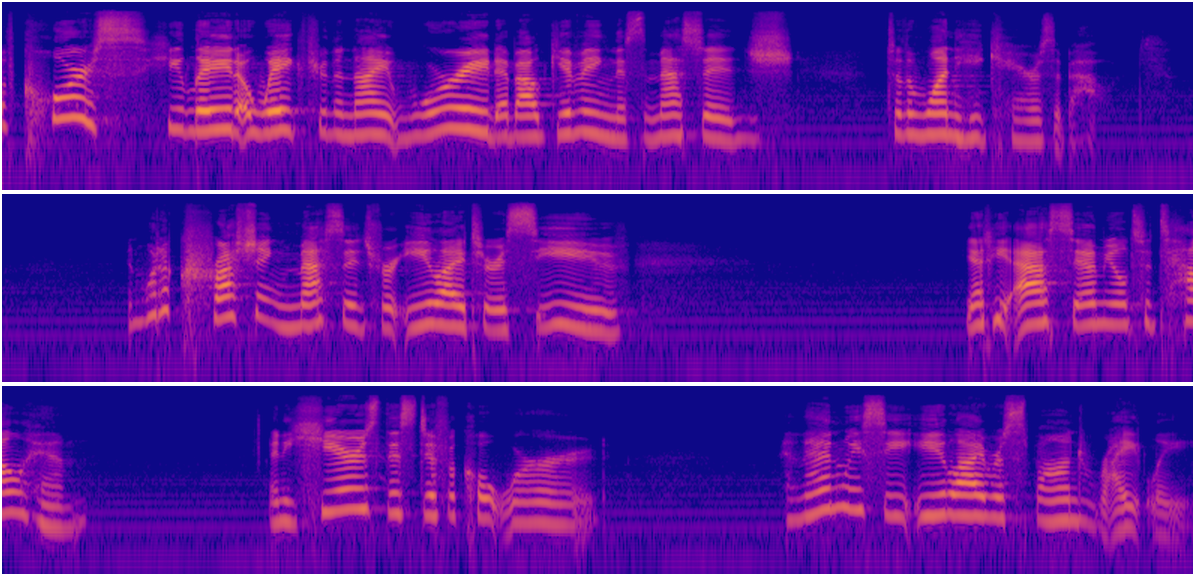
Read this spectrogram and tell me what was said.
Of course, he laid awake through the night, worried about giving this message to the one he cares about. And what a crushing message for Eli to receive. Yet he asked Samuel to tell him and he hears this difficult word. And then we see Eli respond rightly.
